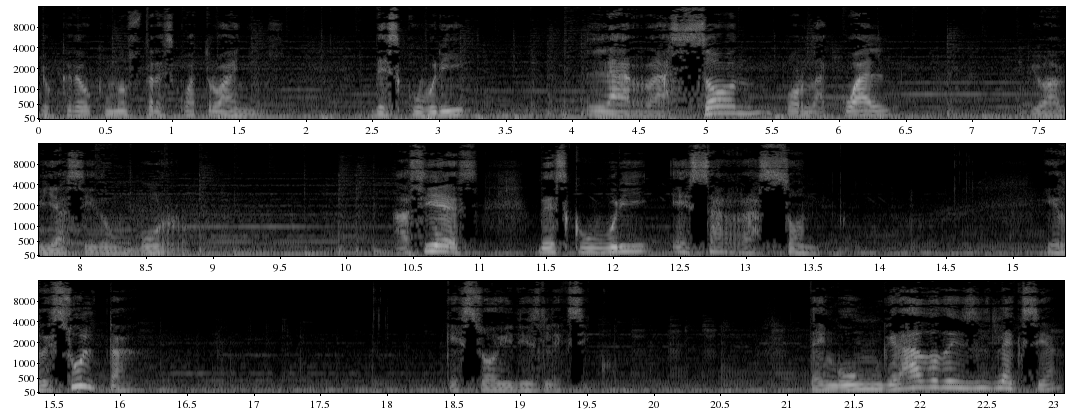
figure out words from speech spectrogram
yo creo que unos 3, 4 años, descubrí la razón por la cual yo había sido un burro. Así es, descubrí esa razón. Y resulta que soy disléxico. Tengo un grado de dislexia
